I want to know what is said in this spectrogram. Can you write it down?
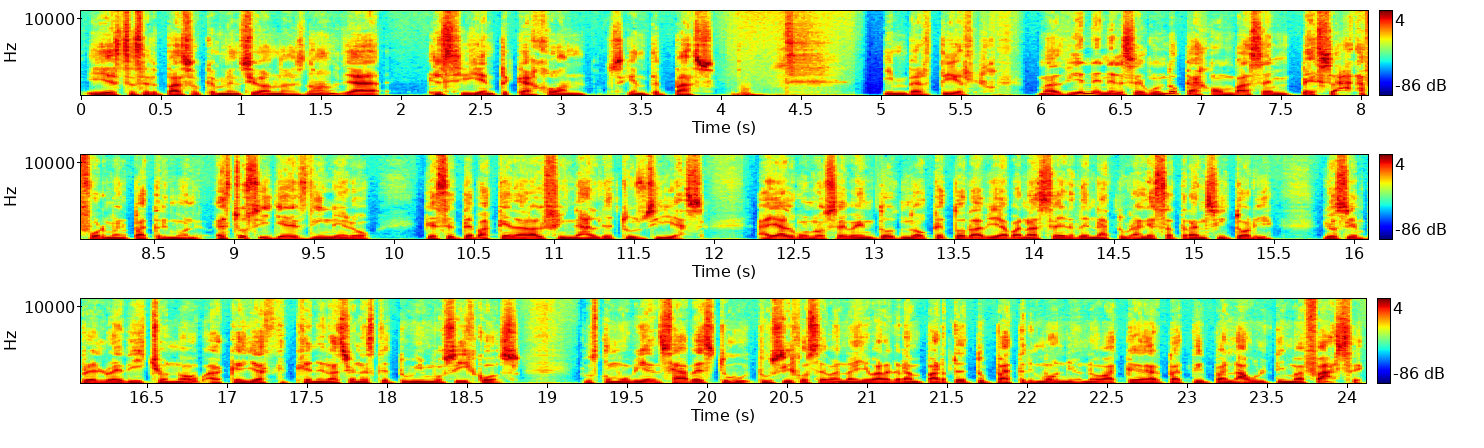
Y este es el paso que mencionas, ¿no? Ya el siguiente cajón, el siguiente paso invertirlo. Más bien en el segundo cajón vas a empezar a formar patrimonio. Esto sí ya es dinero que se te va a quedar al final de tus días. Hay algunos eventos, ¿no? Que todavía van a ser de naturaleza transitoria. Yo siempre lo he dicho, ¿no? Aquellas generaciones que tuvimos hijos, pues como bien sabes tú, tus hijos se van a llevar gran parte de tu patrimonio, no va a quedar para ti para la última fase.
